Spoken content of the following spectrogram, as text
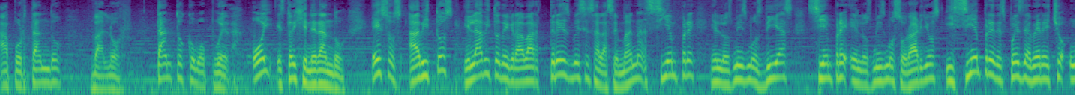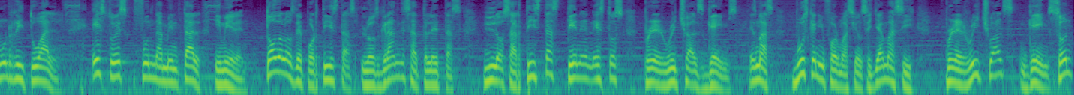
Aportando valor tanto como pueda. Hoy estoy generando esos hábitos, el hábito de grabar tres veces a la semana, siempre en los mismos días, siempre en los mismos horarios y siempre después de haber hecho un ritual. Esto es fundamental y miren, todos los deportistas, los grandes atletas, los artistas tienen estos pre-rituals games. Es más, busquen información, se llama así, Pre-Rituals Games. Son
